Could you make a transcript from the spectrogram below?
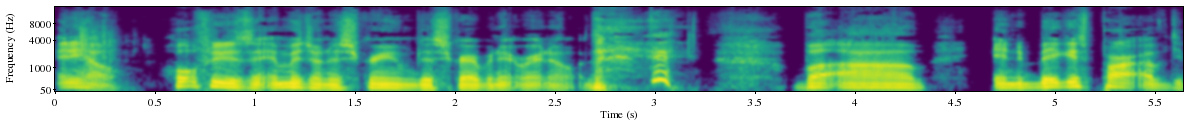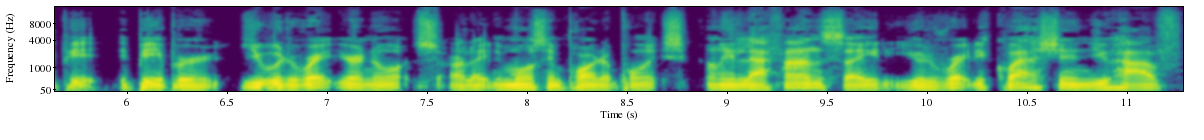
Anyhow, hopefully there's an image on the screen describing it right now. but um, in the biggest part of the, pa- the paper, you would write your notes or like the most important points. On the left hand side, you'd write the questions you have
